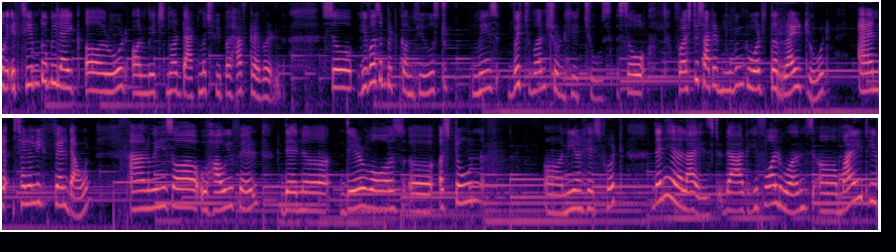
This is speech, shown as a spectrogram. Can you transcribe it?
okay, it seemed to be like a road on which not that much people have traveled. So he was a bit confused means which one should he choose? So first he started moving towards the right road and suddenly fell down. And when he saw how he fell then uh, there was uh, a stone uh, near his foot. Then he realized that he fall once uh, might he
